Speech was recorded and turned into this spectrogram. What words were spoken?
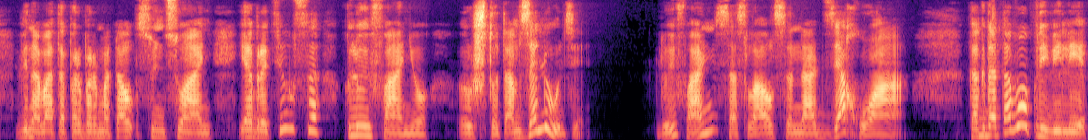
— виновато пробормотал Суньцуань и обратился к Люйфаню. «Что там за люди?» Люйфань сослался на Дзяхуа. Когда того привели,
